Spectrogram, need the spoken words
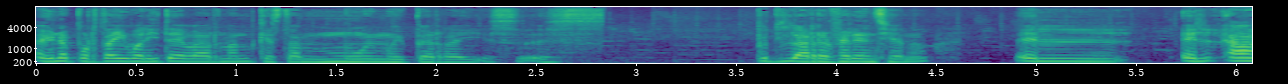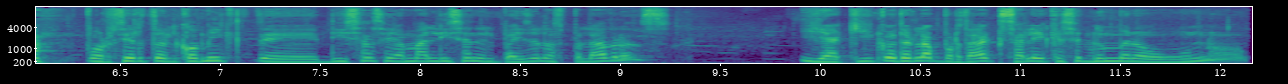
Hay una portada igualita de Batman que está muy, muy perra y es, pues, la referencia, ¿no? El, el, ah, por cierto, el cómic de Lisa se llama Lisa en el País de las Palabras. Y aquí encontré la portada que sale que es el número uno,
